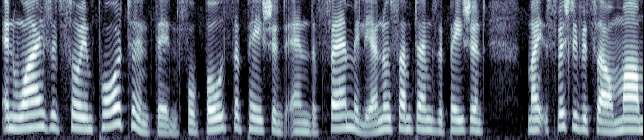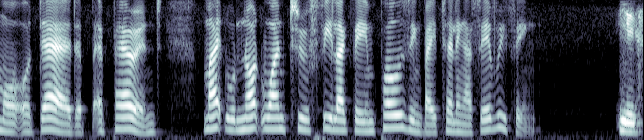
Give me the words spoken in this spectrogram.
And why is it so important then for both the patient and the family? I know sometimes the patient might, especially if it's our mom or, or dad, a, a parent, might not want to feel like they're imposing by telling us everything. Yes.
